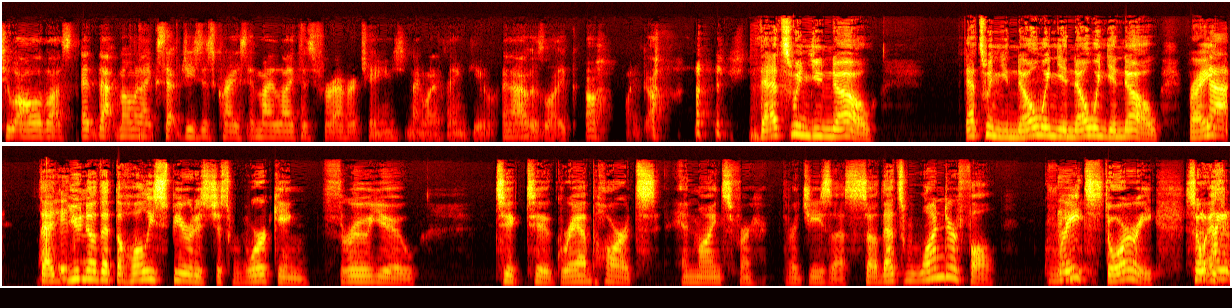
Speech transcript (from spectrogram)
to all of us. At that moment, I accept Jesus Christ and my life is forever changed. And I want to thank you. And I was like, oh my God. That's when you know. That's when you know, when you know, when you know, right? Yeah, that you know that the Holy Spirit is just working through you to to grab hearts and minds for for Jesus. So that's wonderful. Great story. So as,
